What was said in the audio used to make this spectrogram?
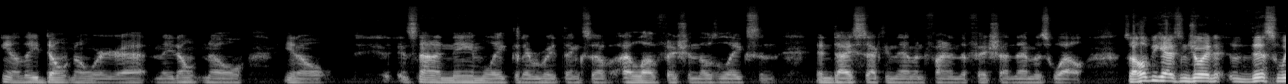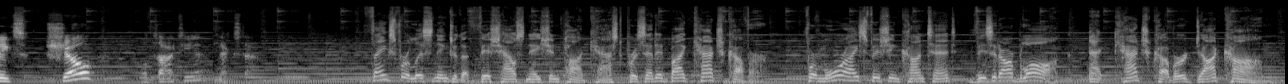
you know they don't know where you're at and they don't know you know it's not a name lake that everybody thinks of. I love fishing those lakes and and dissecting them and finding the fish on them as well. So i hope you guys enjoyed this week's show. We'll talk to you next time. Thanks for listening to the fish house nation podcast presented by catch cover for more ice fishing content, visit our blog at catchcover.com.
